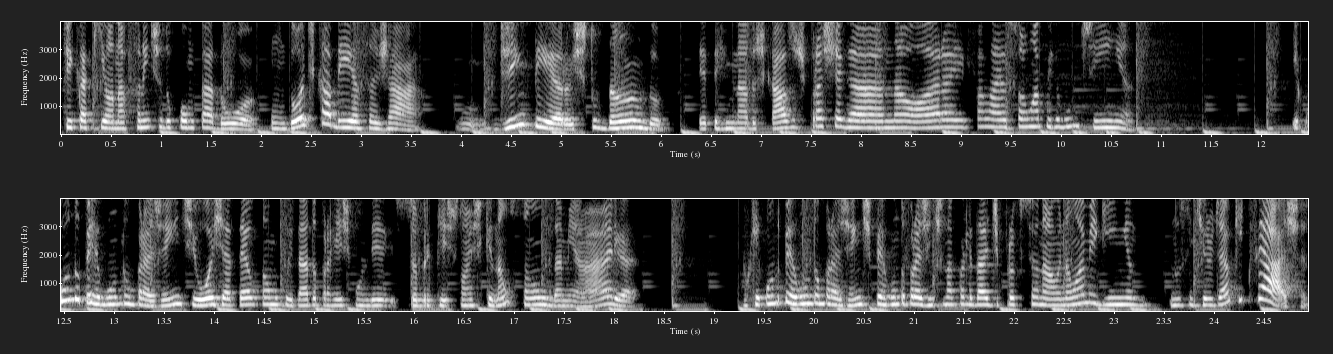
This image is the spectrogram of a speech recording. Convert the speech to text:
fica aqui ó, na frente do computador, com dor de cabeça já, o dia inteiro, estudando determinados casos, para chegar na hora e falar: é só uma perguntinha. E quando perguntam para a gente, hoje até eu tomo cuidado para responder sobre questões que não são da minha área, porque quando perguntam para a gente, perguntam para a gente na qualidade de profissional e não amiguinha no sentido de ah, o que, que você acha?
